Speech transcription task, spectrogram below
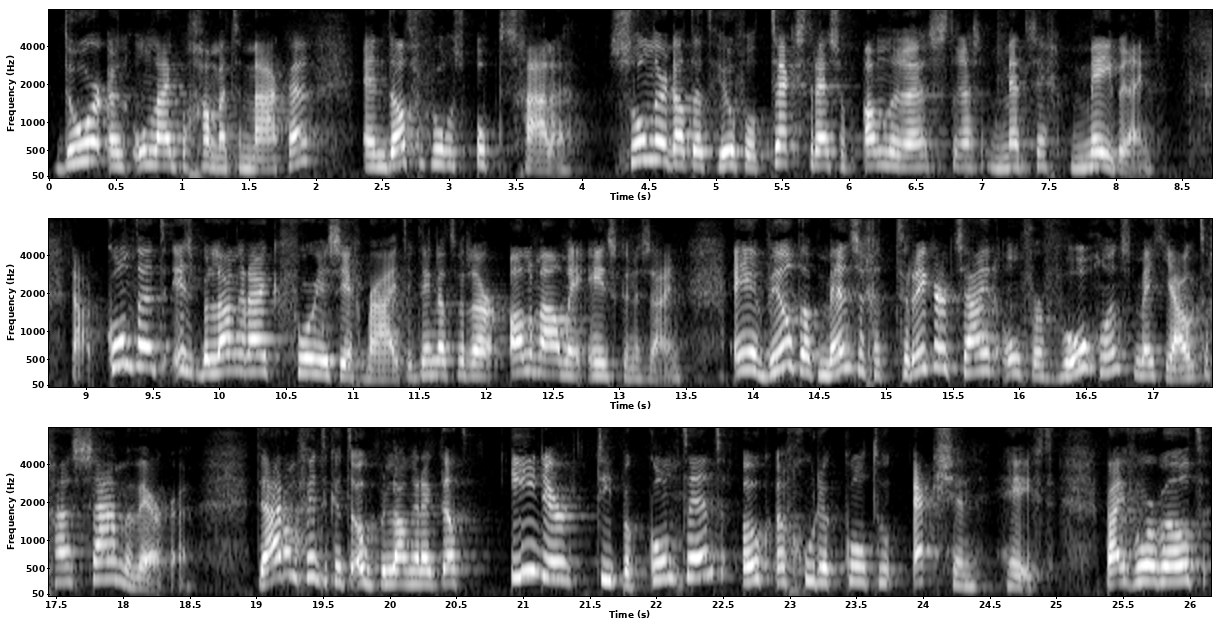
door een online programma te maken en dat vervolgens op te schalen. Zonder dat het heel veel tekststress of andere stress met zich meebrengt. Nou, content is belangrijk voor je zichtbaarheid. Ik denk dat we daar allemaal mee eens kunnen zijn. En je wilt dat mensen getriggerd zijn om vervolgens met jou te gaan samenwerken. Daarom vind ik het ook belangrijk dat ieder type content ook een goede call to action heeft. Bijvoorbeeld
